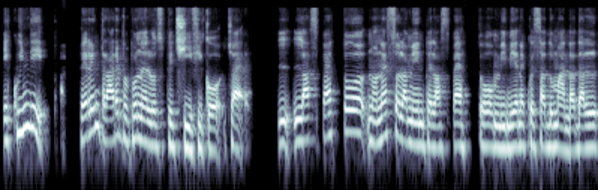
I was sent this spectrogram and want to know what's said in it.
E quindi per entrare proprio nello specifico, cioè l'aspetto non è solamente l'aspetto, mi viene questa domanda, dal,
